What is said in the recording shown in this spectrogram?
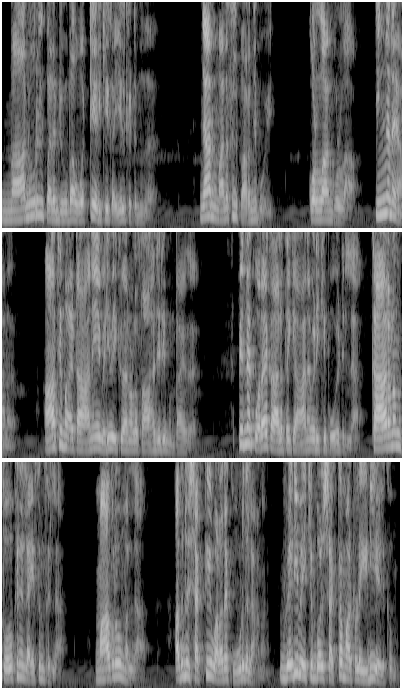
നാനൂറിൽ പരം രൂപ ഒറ്റയടിക്ക് കയ്യിൽ കിട്ടുന്നത്. ഞാൻ മനസ്സിൽ പറഞ്ഞുപോയി. കൊള്ളാം കൊള്ളാം. ഇങ്ങനെയാണ് ആദ്യമായിട്ട് ആനയെ വെടിവെക്കുവാനുള്ള സാഹചര്യം ഉണ്ടായത്. പിന്നെ കുറെ കാലത്തേക്ക് ആന വെടിക്ക് പോയിട്ടില്ല. കാരണം തോക്കിന് ലൈസൻസ് ഇല്ല. മാത്രവുമല്ല അതിന് ശക്തി വളരെ കൂടുതലാണ്. വെടിവെക്കുമ്പോൾ ശക്തമായിട്ടുള്ള ഇടിയേൽക്കും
